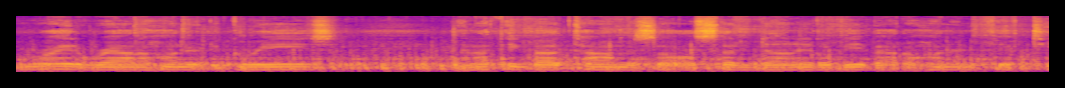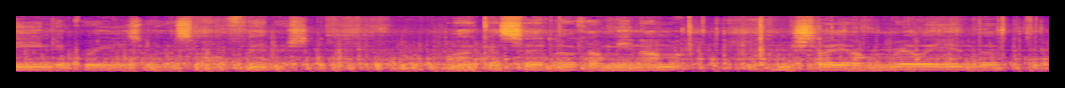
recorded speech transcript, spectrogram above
right around 100 degrees. And I think by the time it's all said and done, it'll be about 115 degrees when it's all finished. Like I said, look, I mean, I'm, let me show you, I'm really in the,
